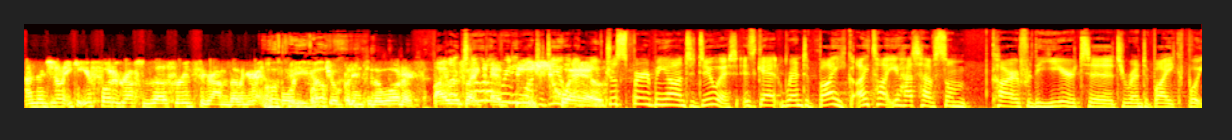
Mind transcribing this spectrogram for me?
and then you know you get your photographs as well for Instagram. Though when you're getting Oh, the there 40 you foot go. jumping into the water, I was do you like what I a really want to beach do, and you've just spurred me on to do it, is get rent a bike. I thought you had to have some card for the year to, to rent a bike, but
